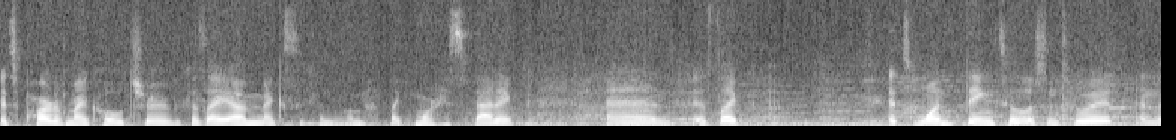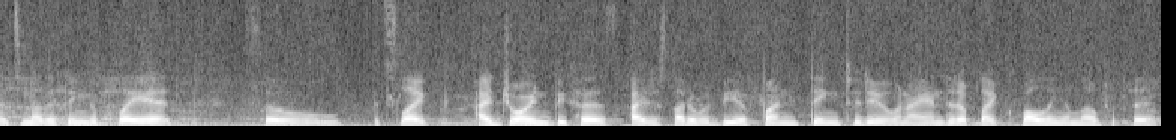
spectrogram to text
it's part of my culture because I am Mexican. I'm like more Hispanic, and it's like it's one thing to listen to it, and it's another thing to play it. So it's like I joined because I just thought it would be a fun thing to do, and I ended up like falling in love with it.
